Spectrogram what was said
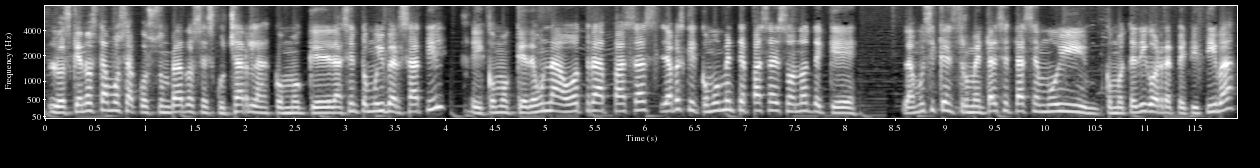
Los que no estamos acostumbrados a escucharla, como que la siento muy versátil y como que de una a otra pasas. Ya ves que comúnmente pasa eso, ¿no? De que la música instrumental se te hace muy, como te digo, repetitiva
